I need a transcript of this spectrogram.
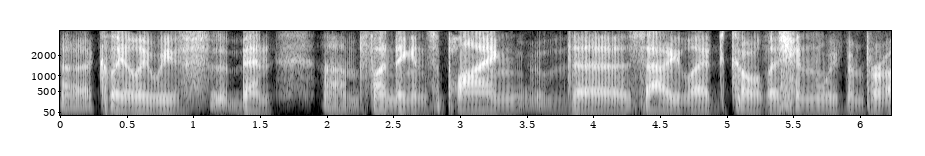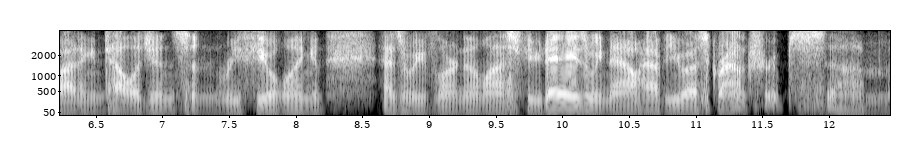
Uh, clearly, we've been um, funding and supplying the Saudi led coalition. We've been providing intelligence and refueling. And as we've learned in the last few days, we now have U.S. ground troops um,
